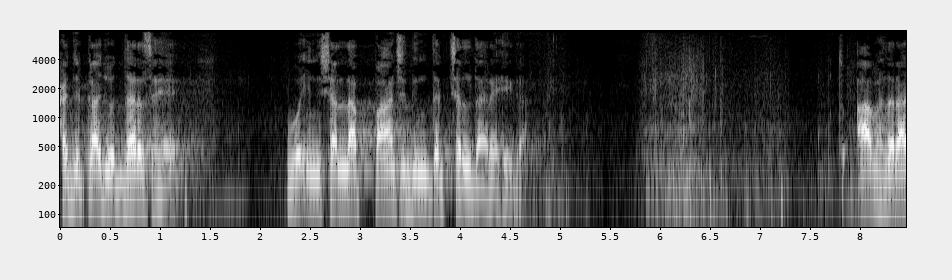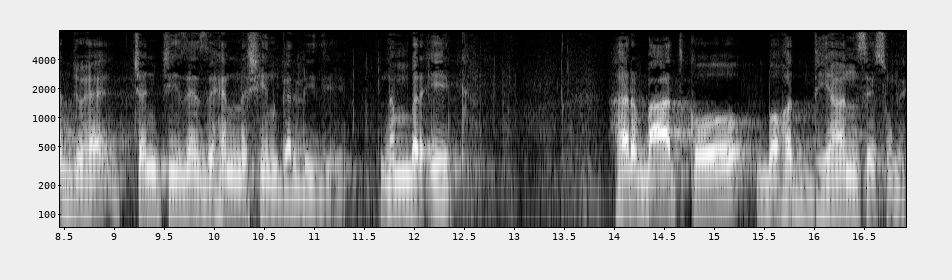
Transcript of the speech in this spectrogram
حج کا جو درس ہے، وہ انشاءاللہ پانچ دن تک چلتا رہے گا۔ تو آپ حضرات جو ہے، چند چیزیں ذہن نشین کر لیجیے۔ نمبر ایک، ہر بات کو بہت دھیان سے سنیں،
